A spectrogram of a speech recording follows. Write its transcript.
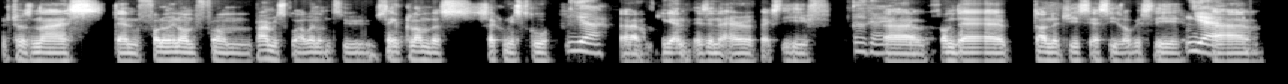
which was nice. Then following on from primary school, I went on to St Columba's Secondary School. yeah. Um, again, is in the area of Bexleyheath. Okay. Um, from there, done the GCSEs, obviously. yeah. Um,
